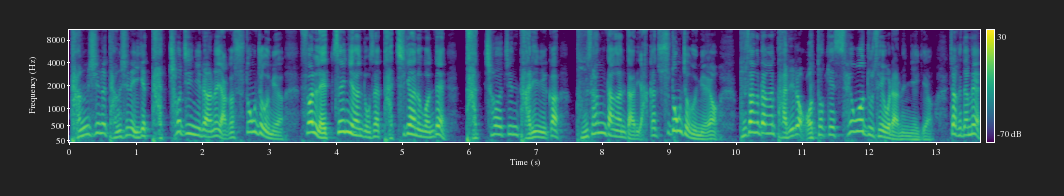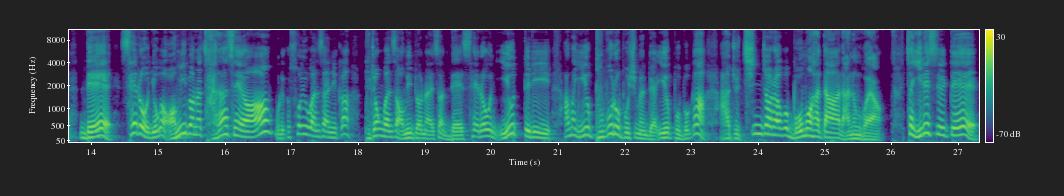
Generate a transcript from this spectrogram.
당신은 당신의 이게 닫혀진이라는 약간 수동적 의미예요. falletzen이라는 동사에 닫히게 하는 건데, 닫혀진 다리니까 부상당한 다리, 약간 수동적 의미예요. 부상당한 다리를 어떻게 세워두세요라는 얘기예요. 자, 그 다음에 내 새로, 요거 어미 변화 잘하세요. 우리가 소유관사니까 부정관사 어미 변화에서 내 새로운 이웃들이 아마 이웃 부부로 보시면 돼요. 이웃 부부가 아주 친절하고 모모하다라는 거예요. 자, 이랬을 때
